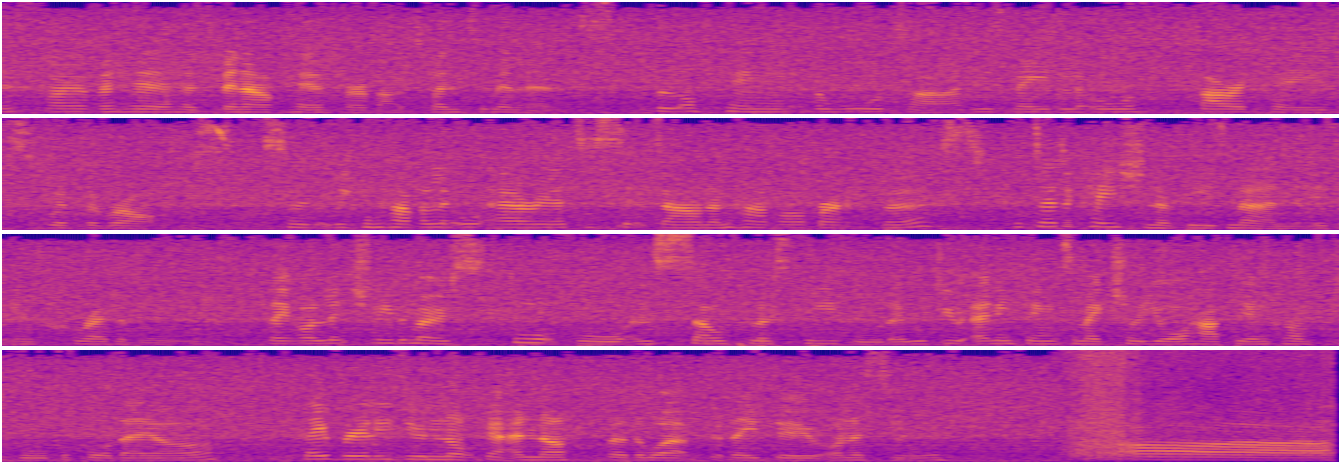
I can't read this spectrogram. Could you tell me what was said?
This guy over here has been out here for about 20 minutes, blocking the water. He's made little barricades with the rocks so that we can have a little area to sit down and have our breakfast. The dedication of these men is incredible. They are literally the most thoughtful and selfless people. They will do anything to make sure you're happy and comfortable before they are. They really do not get enough for the work that they do, honestly. Ah,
